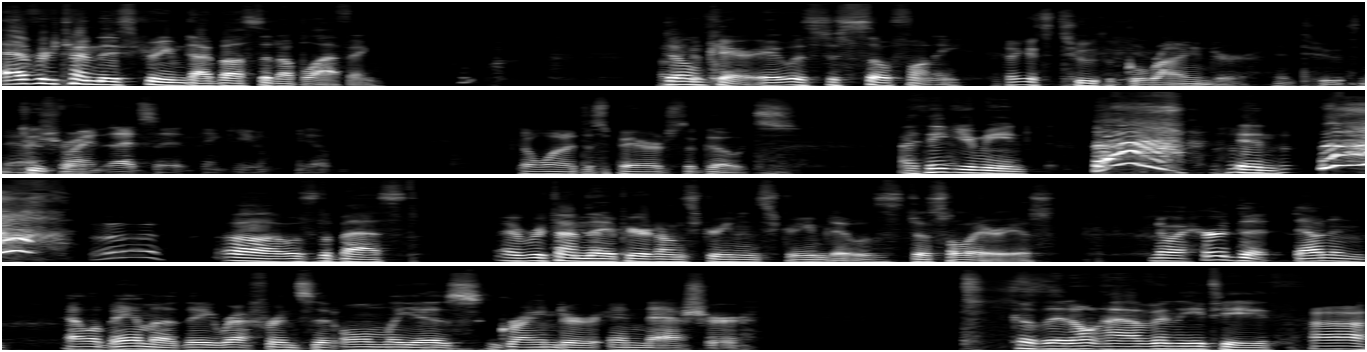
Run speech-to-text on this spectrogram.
Every time they screamed, I busted up laughing. I Don't care. It was just so funny. I think it's Tooth Grinder and Tooth Gnasher. Tooth grind. That's it. Thank you. Yep. Don't want to disparage the goats. I think you mean ah and ah. Oh, it was the best. Every time they appeared on screen and screamed, it was just hilarious. No, I heard that down in Alabama they reference it only as grinder and Gnasher Because they don't have any teeth. ha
